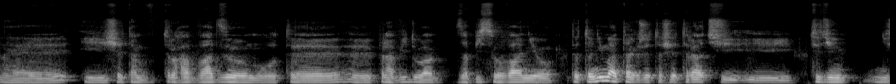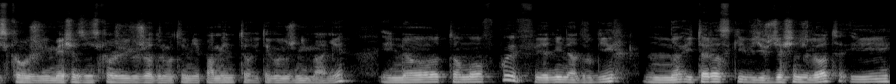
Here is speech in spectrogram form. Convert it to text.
e, i się tam trochę wadzą o te e, prawidła zapisowania, to to nie ma tak, że to się traci i tydzień nie skorzy, miesiąc nie skorzy, już żaden o tym nie pamięta i tego już nie ma, nie? I no to ma wpływ jedni na drugich. No i teraz ki widzisz 10 lat i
